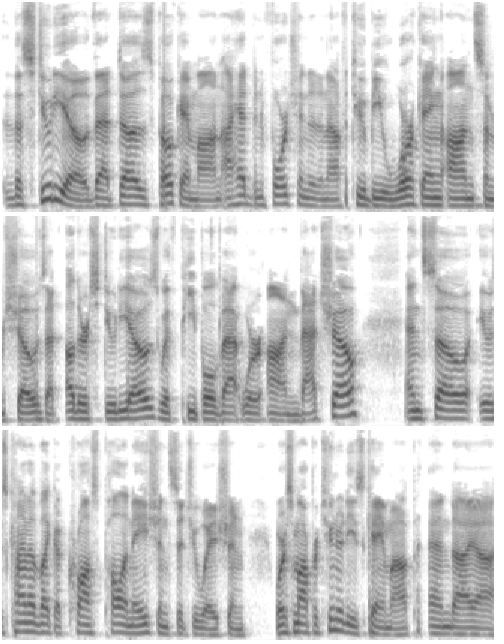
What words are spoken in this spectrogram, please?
the studio that does Pokemon. I had been fortunate enough to be working on some shows at other studios with people that were on that show, and so it was kind of like a cross pollination situation where some opportunities came up, and I uh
